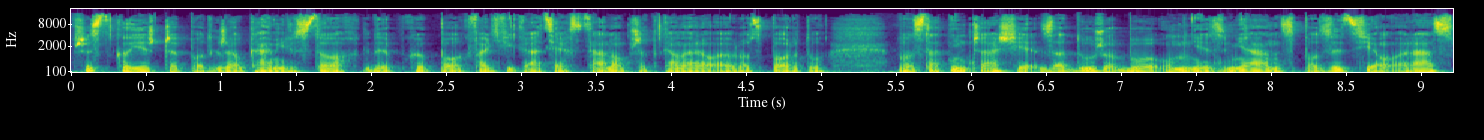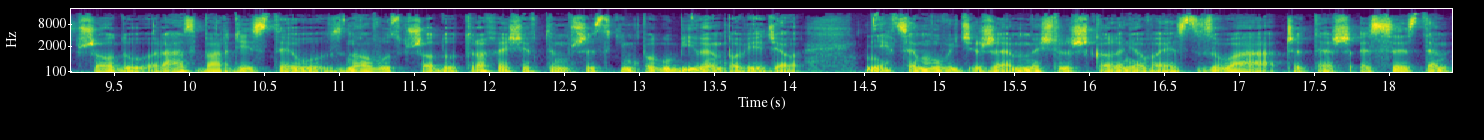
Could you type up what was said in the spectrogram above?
Wszystko jeszcze podgrzał Kamil Stoch, gdy po po kwalifikacjach stanął przed kamerą Eurosportu. W ostatnim czasie za dużo było u mnie zmian z pozycją, raz z przodu, raz bardziej z tyłu, znowu z przodu. Trochę się w tym wszystkim pogubiłem, powiedział. Nie chcę mówić, że myśl szkoleniowa jest zła, czy też system,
